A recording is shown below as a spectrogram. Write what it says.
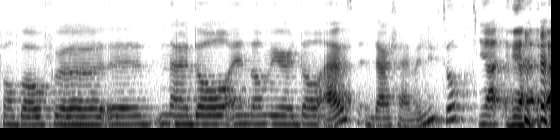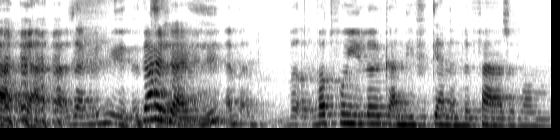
van boven naar dal en dan weer dal uit. En daar zijn we nu, toch? Ja, ja, ja, ja daar zijn we nu. Het, daar zijn we nu. En wat, wat vond je leuk aan die verkennende fase van,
